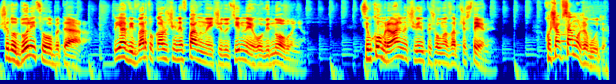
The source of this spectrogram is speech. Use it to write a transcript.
Щодо долі цього БТРа, то я відверто кажучи не впевнений, чи доцільне його відновлення. Цілком реально, що він пішов на запчастини. Хоча все може бути.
